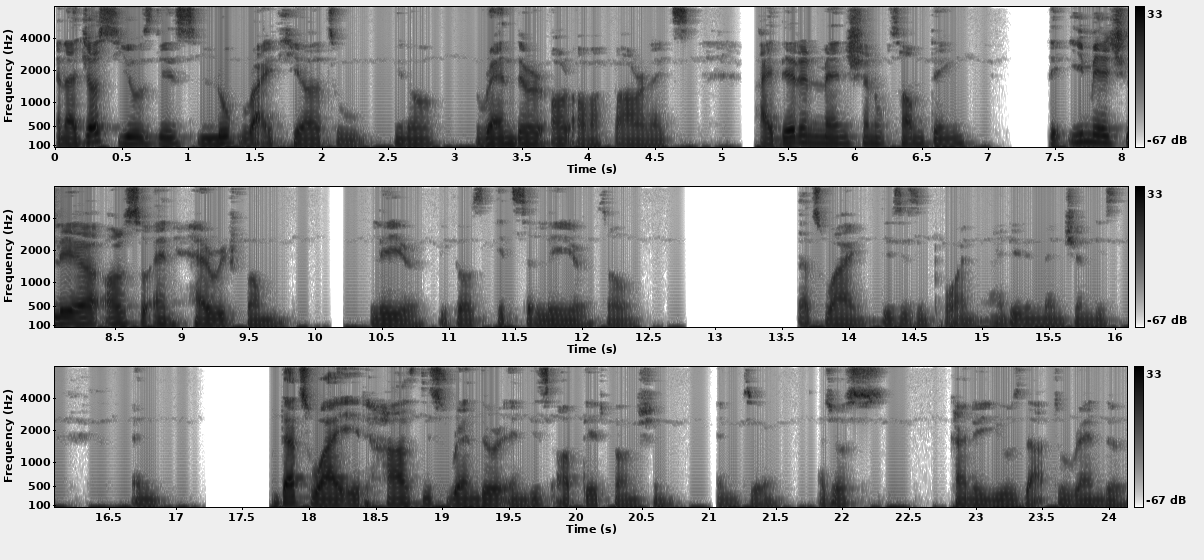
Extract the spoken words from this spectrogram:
And I just use this loop right here to, you know, render all of our parallax. I didn't mention something. The image layer also inherit from layer because it's a layer. So that's why this is important. I didn't mention this. And that's why it has this render and this update function. And uh, I just kind of use that to render.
